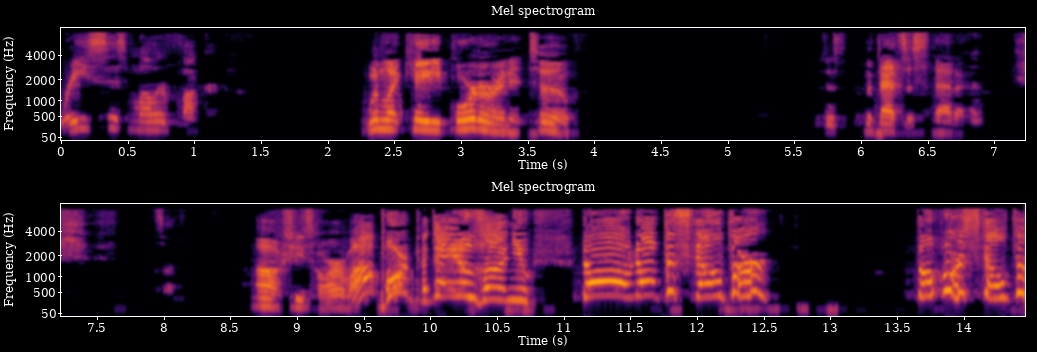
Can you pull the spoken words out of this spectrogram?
Racist motherfucker. Wouldn't let Katie Porter in it too. Just, but that's aesthetic. Oh, she's horrible. I'll pour potatoes on you. No, not the Stelter. Don't pour Stelter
